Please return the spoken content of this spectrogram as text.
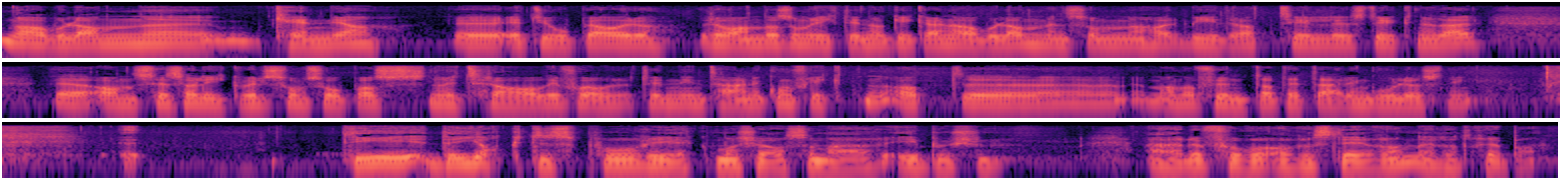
nabolandene Kenya, Eh, Etiopia og Rwanda, som riktignok ikke er naboland, men som har bidratt til styrkene der, eh, anses allikevel som såpass nøytrale i forhold til den interne konflikten at eh, man har funnet at dette er en god løsning. De, det jaktes på Riek Mashar som er i bushen. Er det for å arrestere han eller drepe han?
